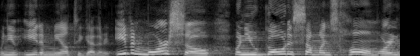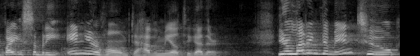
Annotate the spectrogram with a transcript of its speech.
when you eat a meal together. Even more so when you go to someone's home or invite somebody in your home to have a meal together. You're letting them into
